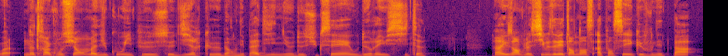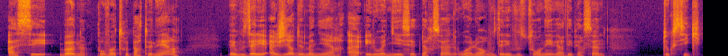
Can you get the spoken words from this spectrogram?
Voilà. Notre inconscient, bah, du coup, il peut se dire que bah, on n'est pas digne de succès ou de réussite. Par exemple, si vous avez tendance à penser que vous n'êtes pas assez bonne pour votre partenaire, ben, vous allez agir de manière à éloigner cette personne ou alors vous allez vous tourner vers des personnes toxiques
